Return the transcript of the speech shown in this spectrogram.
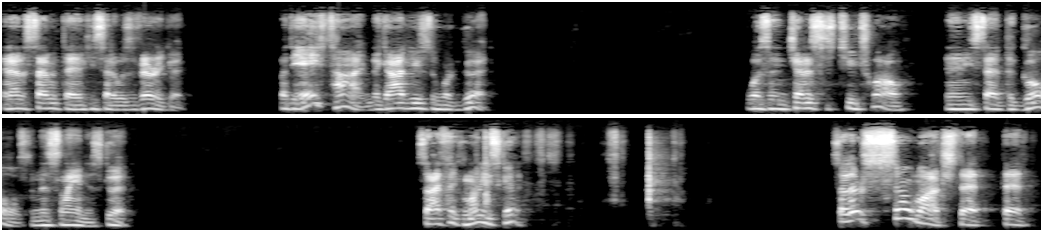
And on the seventh day, he said it was very good. But the eighth time that God used the word good was in Genesis 2.12. And he said, the gold in this land is good. So I think money's good. So there's so much that that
